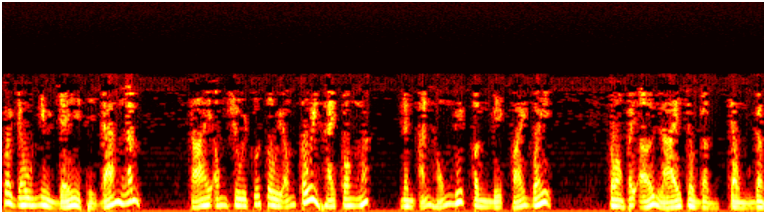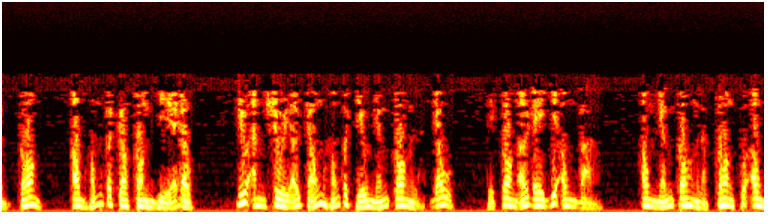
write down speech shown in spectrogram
Có dâu như vậy thì đáng lắm. Tại ông xui của tôi, ông tối hai con mắt, Nên ảnh không biết phân biệt phải quấy. Con phải ở lại cho gần chồng gần con, Ông không có cho con gì ở đâu. Nếu anh xui ở trỏng không có chịu nhận con là dâu, Thì con ở đây với ông bà. Ông nhận con là con của ông.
